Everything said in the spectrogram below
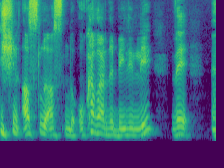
işin aslı aslında o kadar da belirli ve e,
